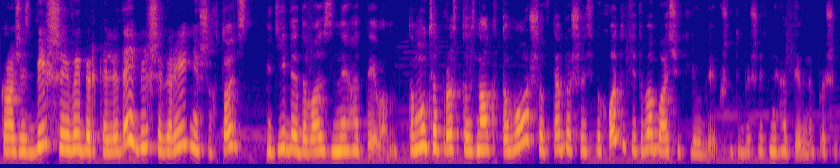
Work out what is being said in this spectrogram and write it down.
Коротше, з більшої вибірки людей більше вірогідніше, що хтось підійде до вас з негативом. Тому це просто знак того, що в тебе щось виходить, і тебе бачать люди, якщо тобі щось негативне пишуть.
